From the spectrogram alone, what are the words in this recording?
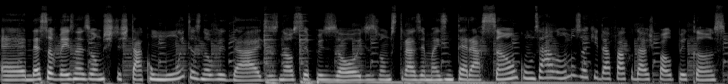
É, dessa vez nós vamos estar com muitas novidades, nossos episódios. Vamos trazer mais interação com os alunos aqui da Faculdade Paulo Picanço.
